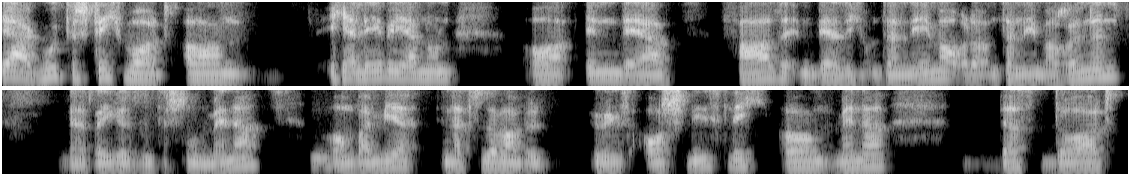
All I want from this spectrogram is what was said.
Ja, gutes Stichwort. Ähm, ich erlebe ja nun äh, in der Phase, in der sich Unternehmer oder Unternehmerinnen, in der Regel sind es schon Männer, mhm. ähm, bei mir in der Zusammenarbeit übrigens ausschließlich ähm, Männer, dass dort,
